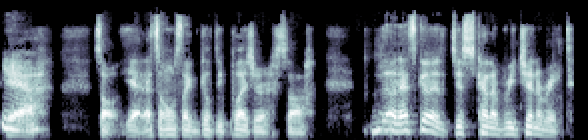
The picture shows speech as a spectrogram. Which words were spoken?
yeah. So yeah, that's almost like a guilty pleasure. So no, that's good. Just kind of regenerate.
